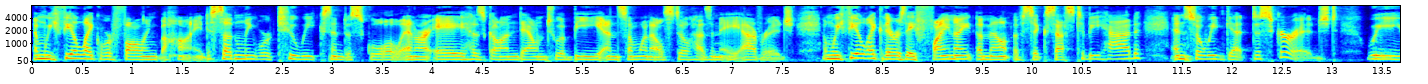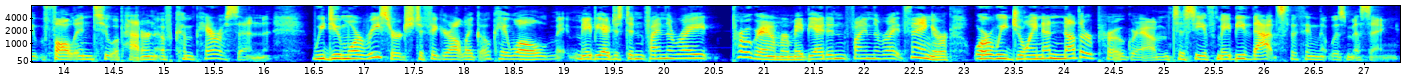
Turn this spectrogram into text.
and we feel like we're falling behind. Suddenly we're two weeks into school and our A has gone down to a B and someone else still has an A average. And we feel like there is a finite amount of success to be had. And so we get discouraged. We fall into a pattern of comparison we do more research to figure out like okay well maybe i just didn't find the right program or maybe I didn't find the right thing or or we join another program to see if maybe that's the thing that was missing.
